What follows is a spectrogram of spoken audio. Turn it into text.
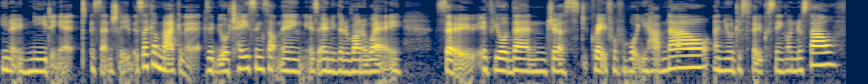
you know, needing it essentially. It's like a magnet. If you're chasing something, it's only going to run away. So if you're then just grateful for what you have now and you're just focusing on yourself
